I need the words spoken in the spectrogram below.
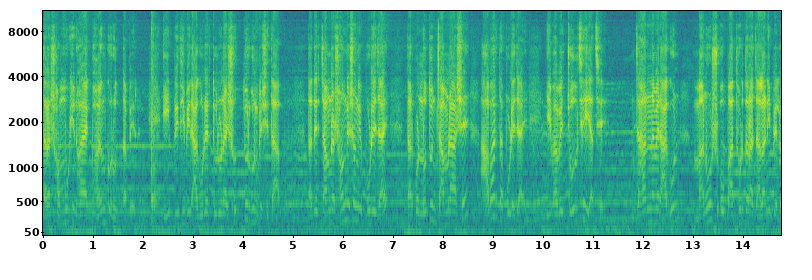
তারা সম্মুখীন হয় এক ভয়ঙ্কর উত্তাপের। এই পৃথিবীর আগুনের তুলনায় সত্তর গুণ বেশি তাপ। তাদের চামড়া সঙ্গে সঙ্গে পুড়ে যায়, তারপর নতুন চামড়া আসে, আবার তা পুড়ে যায়। এভাবে চলছেই আছে। জাহান্নামের আগুন মানুষ ও পাথর দ্বারা জ্বালানি পেল,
